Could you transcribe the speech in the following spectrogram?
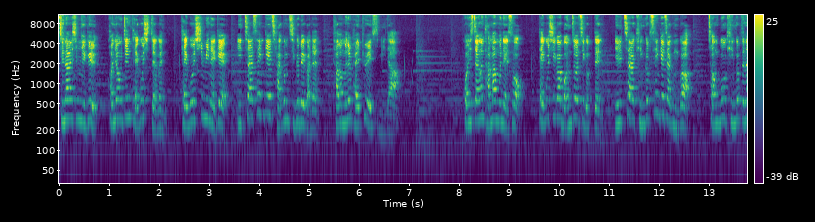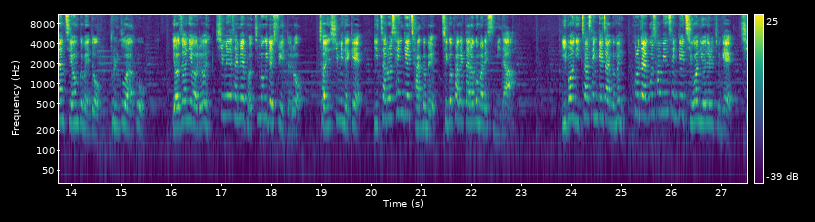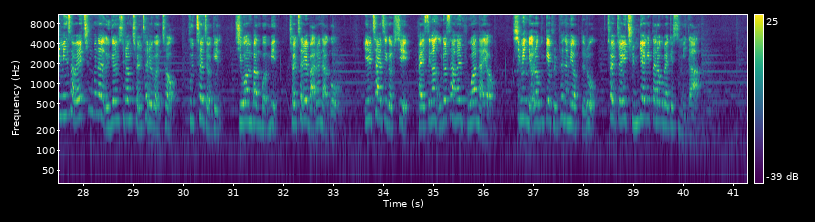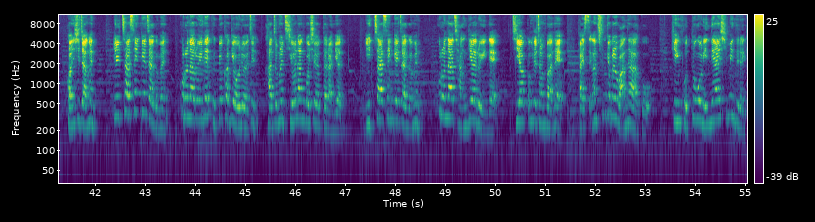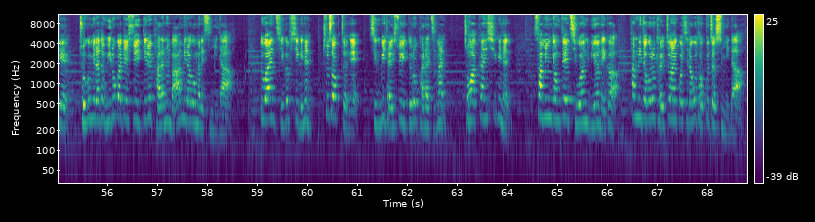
지난 16일 권영진 대구시장은 대구 시민에게 2차 생계 자금 지급에 관한 담화문을 발표했습니다. 권 시장은 담화문에서 대구시가 먼저 지급된 1차 긴급 생계자금과 정부 긴급재난지원금에도 불구하고 여전히 어려운 시민의 삶의 버팀목이 될 수 있도록 전 시민에게 2차로 생계자금을 지급하겠다라고 말했습니다. 이번 2차 생계자금은 코로나19 서민생계지원위원회를 통해 시민사회의 충분한 의견 수렴 절차를 거쳐 구체적인 지원 방법 및 절차를 마련하고 1차 지급 시 발생한 우려사항을 보완하여 시민 여러분께 불편함이 없도록 철저히 준비하겠다라고 밝혔습니다. 권 시장은 1차 생계자금은 코로나로 인해 급격하게 어려워진 가정을 지원한 것이었다라면 2차 생계자금은 코로나 장기화로 인해 지역 경제 전반에 발생한 충격을 완화하고 긴 고통을 인내한 시민들에게 조금이라도 위로가 될 수 있기를 바라는 마음이라고 말했습니다. 또한 지급 시기는 추석 전에 지급이 될 수 있도록 바라지만 정확한 시기는 서민경제지원위원회가 합리적으로 결정할 것이라고 덧붙였습니다.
